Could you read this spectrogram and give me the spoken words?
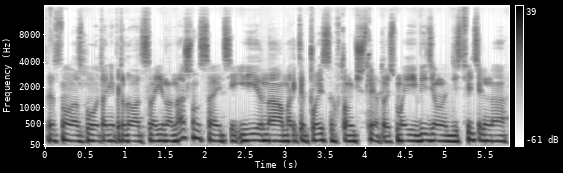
Соответственно, у нас будут они продаваться и на нашем сайте, и на маркетплейсах в том числе. То есть мы видим действительно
